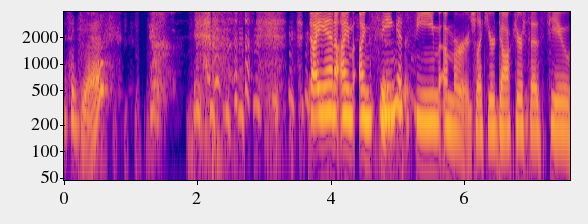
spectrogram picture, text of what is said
I said, Yes. Diane, I'm I'm seeing a theme emerge. Like your doctor says to you,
